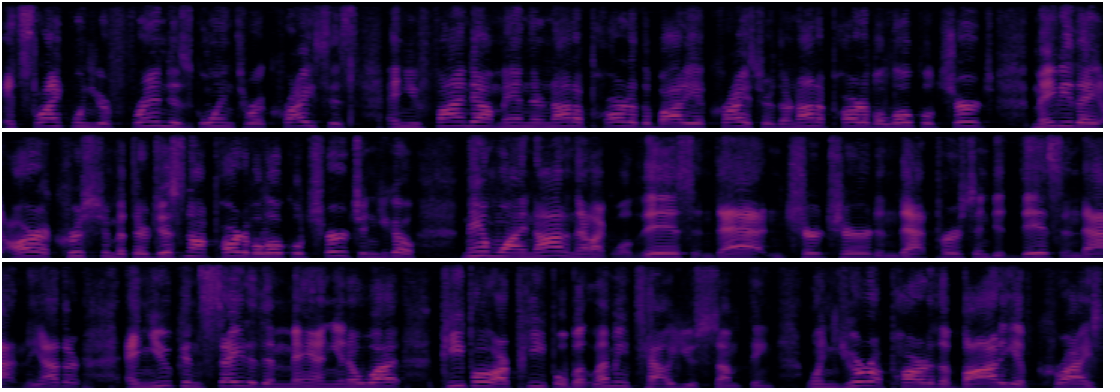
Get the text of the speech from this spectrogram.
It's like when your friend is going through a crisis and you find out, man, they're not a part of the body of Christ or they're not a part of a local church. Maybe they are a Christian, but they're just not part of a local church. And you go, man, why not? And they're like, well, this and that, and church hurt, and that person did this and that and the other. And you can say to them, man, you know what? People are people, but let me tell you something. When you're a part of the body of Christ,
